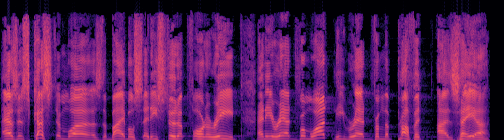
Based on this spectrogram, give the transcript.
as his custom was, the Bible said he stood up for to read. And he read from what? He read from the prophet Isaiah.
